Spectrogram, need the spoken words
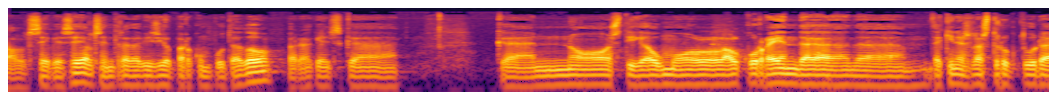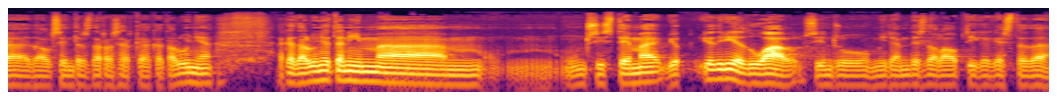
el CBC, el Centre de Visió per Computador, per aquells que, que no estigueu molt al corrent de, de, de quina és l'estructura dels centres de recerca a Catalunya. A Catalunya tenim eh, un sistema, jo, jo diria dual, si ens ho mirem des de l'òptica aquesta de,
